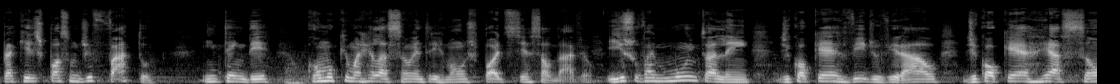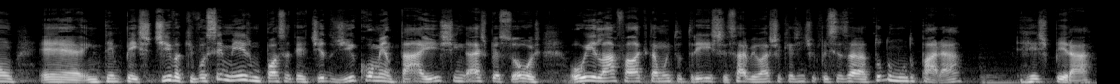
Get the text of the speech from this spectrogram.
para que eles possam de fato entender como que uma relação entre irmãos pode ser saudável. E isso vai muito além de qualquer vídeo viral, de qualquer reação é, intempestiva que você mesmo possa ter tido de ir comentar e xingar as pessoas, ou ir lá falar que está muito triste, sabe? Eu acho que a gente precisa todo mundo parar, respirar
